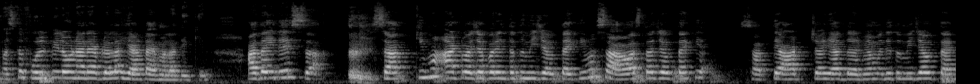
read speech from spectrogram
मस्त फुलफिल होणार आहे आपल्याला ह्या टायमाला देखील. आता इथे सा सात किंवा आठ वाजेपर्यंत तुम्ही जेवताय किंवा सहा वाजता जेवताय की सात ते आठच्या ह्या दरम्यानमध्ये तुम्ही जेवताय.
